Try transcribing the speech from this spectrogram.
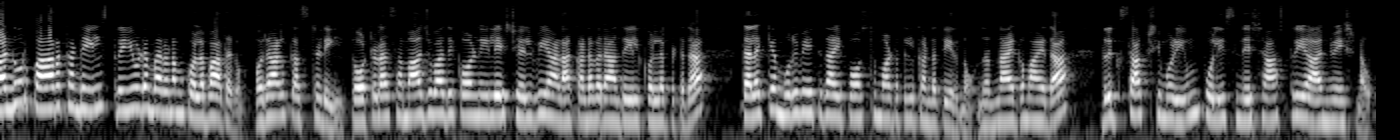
കണ്ണൂർ പാറക്കണ്ടയിൽ സ്ത്രീയുടെ മരണം കൊലപാതകം. ഒരാൾ കസ്റ്റഡിയിൽ. തോട്ടട സമാജ്വാദി കോളനിയിലെ ഷെൽവിയാണ് കടവരാന്തയിൽ കൊല്ലപ്പെട്ടത്. തലയ്ക്ക് മുറിവേറ്റതായി പോസ്റ്റ്മോർട്ടത്തിൽ കണ്ടെത്തിയിരുന്നു. നിർണായകമായത് ദൃക്സാക്ഷി മൊഴിയും പോലീസിന്റെ ശാസ്ത്രീയ അന്വേഷണവും.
